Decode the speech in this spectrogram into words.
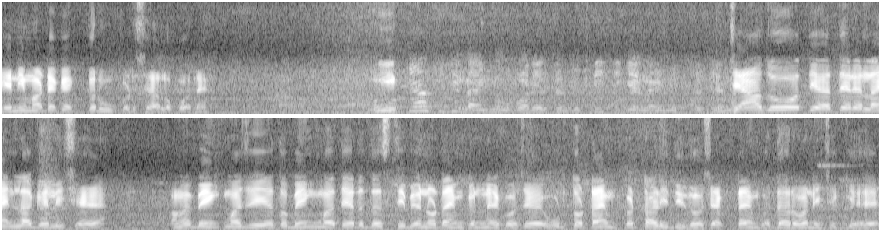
એની માટે કંઈક કરવું પડશે આ લોકોને. જ્યાં જુઓ ત્યાં અત્યારે લાઈન લાગેલી છે. અમે બેંકમાં જઈએ તો બેંકમાં અત્યારે દસથી બેનો ટાઈમ કરી નાખ્યો છે. ઉડતો ટાઈમ ઘટાડી દીધો છે. એક ટાઈમ વધારવાની જગ્યાએ.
